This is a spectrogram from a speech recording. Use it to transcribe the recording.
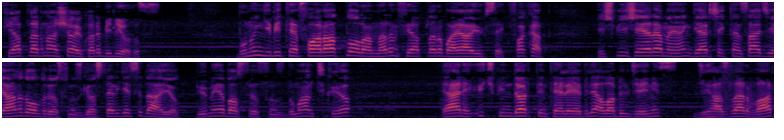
fiyatlarını aşağı yukarı biliyoruz. Bunun gibi teferruatlı olanların fiyatları bayağı yüksek. Fakat hiçbir işe yaramayan gerçekten sadece yağını dolduruyorsunuz. Göstergesi dahi yok. Düğmeye basıyorsunuz duman çıkıyor. Yani 3000-4000 TL'ye bile alabileceğiniz cihazlar var.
